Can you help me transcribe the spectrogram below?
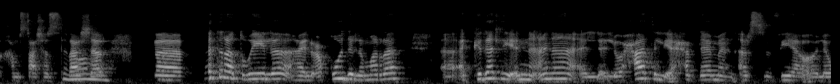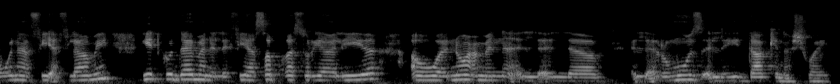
15 16 ففترة طويلة هاي العقود اللي مرت آه، أكدت لي أن أنا اللوحات اللي أحب دائما أرسم فيها أو ألونها في أفلامي هي تكون دائما اللي فيها صبغة سوريالية أو نوع من ال- ال- الرموز اللي هي الداكنة شوي.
